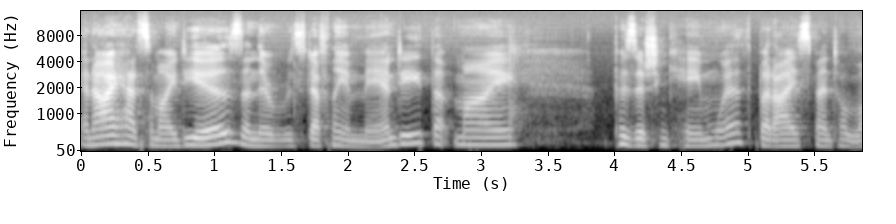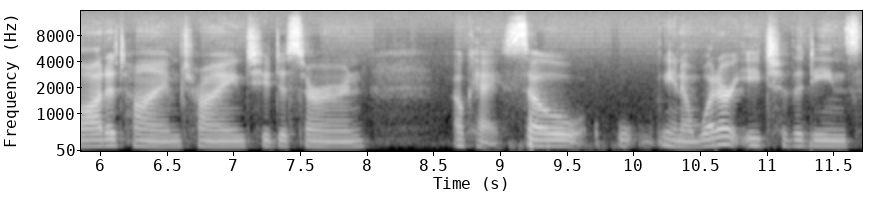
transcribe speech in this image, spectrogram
And I had some ideas, and there was definitely a mandate that my position came with, but I spent a lot of time trying to discern okay, so, you know, what are each of the deans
